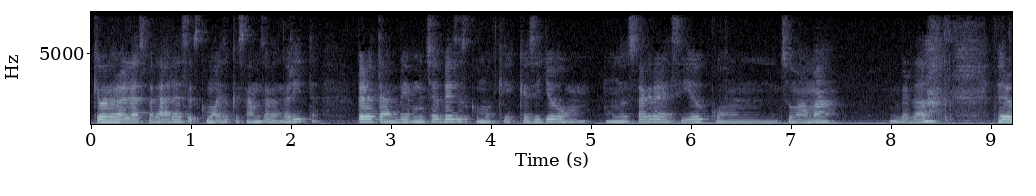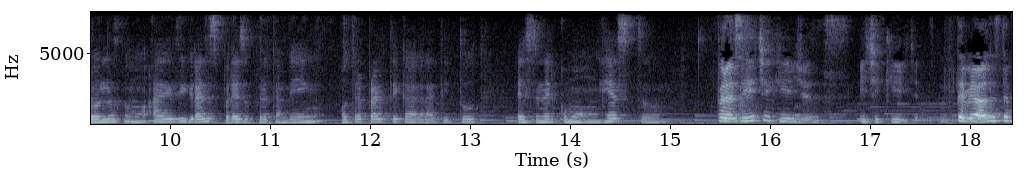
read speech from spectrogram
que bueno, lo de las palabras es como eso que estamos hablando ahorita, pero también muchas veces como que, qué sé yo, uno está agradecido con su mamá, ¿verdad? Pero uno es como, ay sí, gracias por eso, pero también otra práctica de gratitud es tener como un gesto Pero sí, chiquillos y chiquillas. Terminamos este,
